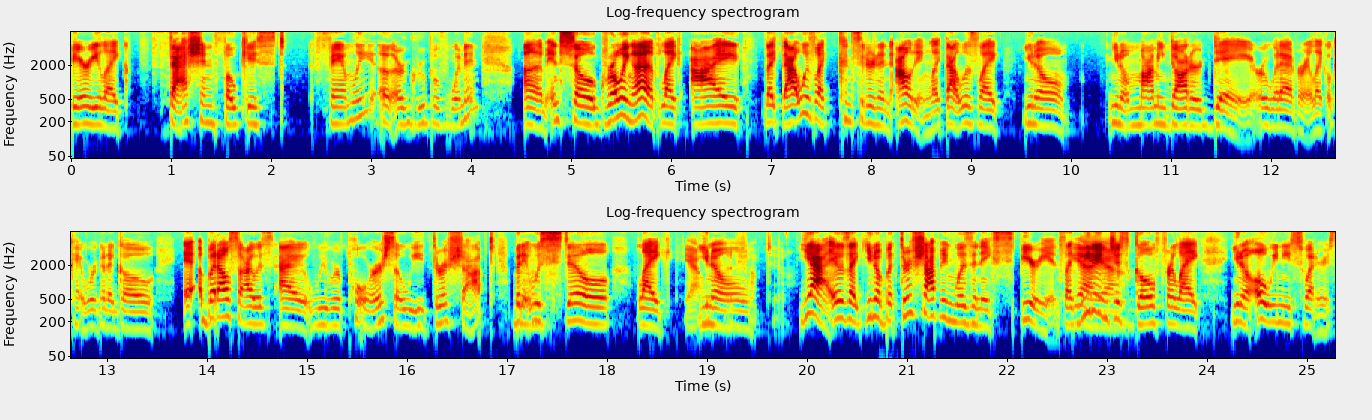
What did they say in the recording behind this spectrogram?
very like fashion focused family uh, or group of women. Um, and so growing up, like I like that was like considered an outing. Like that was like you know you know mommy daughter day or whatever. Like okay, we're gonna go. Eh, But also, I was I we were poor, so we thrift shopped. But it Mhm. was still like Yeah, you know yeah, it was like, you know, but thrift shopping was an experience. Like Yeah, we didn't yeah. just go for like, you know, oh, we need sweaters.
